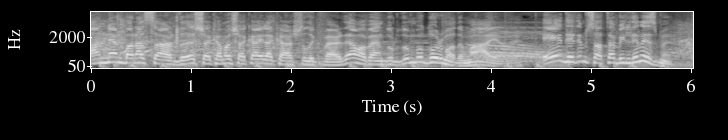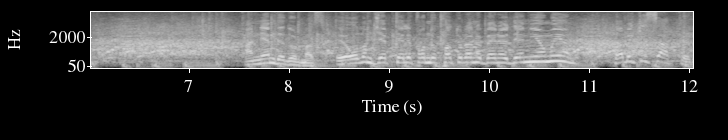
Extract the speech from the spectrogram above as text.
Annem bana sardı. Şakama şakayla karşılık verdi ama ben durdum mu durmadım. Hayır. E dedim satabildiniz mi? Annem de durmaz. E oğlum cep telefonu faturanı ben ödemiyor muyum? Tabii ki sattık.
